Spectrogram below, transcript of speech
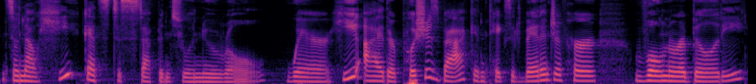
And so now he gets to step into a new role where he either pushes back and takes advantage of her vulnerability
